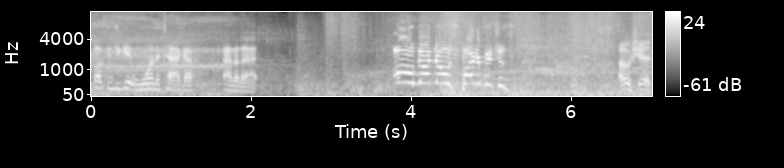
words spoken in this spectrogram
fuck did you get one attack out of that? Oh god, no! Spider bitches! Oh shit.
